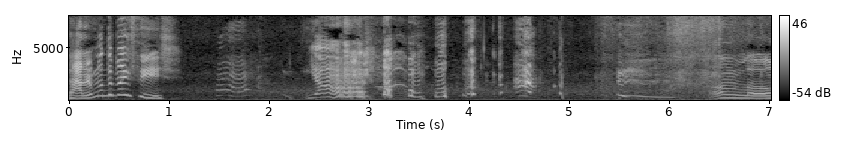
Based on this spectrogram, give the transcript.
ঘাড়ের মধ্যে পাইছিস। আল্লাহ।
